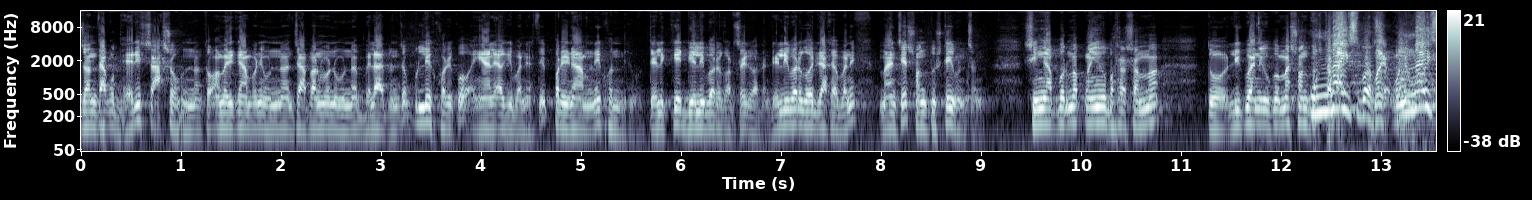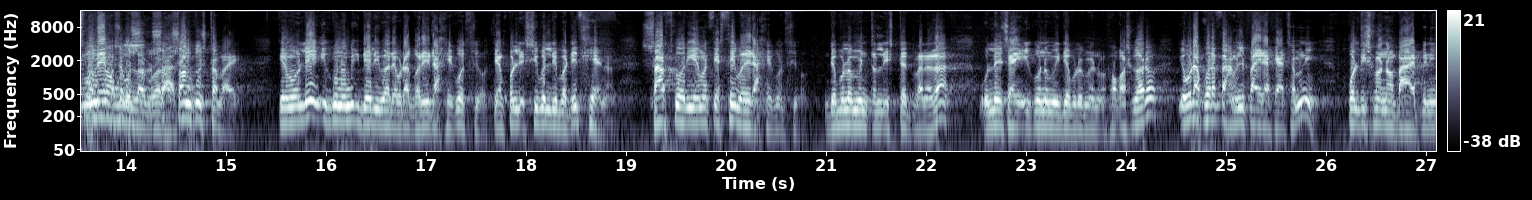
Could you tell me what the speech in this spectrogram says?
जनताको धेरै चासो हुन्न त अमेरिकामा पनि हुन्न जापानमा पनि हुन्न बेलायत हुन्छ उसले खोरेको यहाँले अघि भने जस्तै परिणाम नै खोनिदियो। त्यसले के डेलिभर गर्छ गर्दैन। डेलिभर गरिराख्यो भने मान्छे सन्तुष्टै हुन्छन्। सिङ्गापुरमा कैयौँ वर्षसम्म त्यो लिक्वान युगोमा सन्तुष्ट सन्तुष्ट भए। किनभने उसले इकोनोमिक डेलिभर एउटा गरिराखेको थियो। त्यहाँ पोलि सिभिल लिबर्टी थिएन। साउथ कोरियामा त्यस्तै भइराखेको थियो। डेभलपमेन्टल स्टेट भनेर उसले चाहिँ इकोनोमिक डेभलपमेन्टमा फोकस गर्यो। एउटा कुरा त हामीले पाइराखेका छौँ नि। पोलिटिक्समा नपाए पनि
